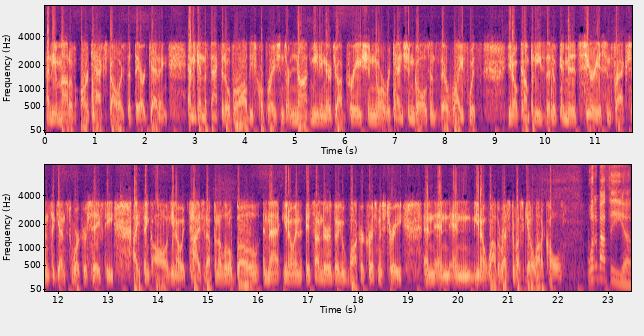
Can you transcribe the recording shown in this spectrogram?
and the amount of our tax dollars that they are getting. And again, the fact that overall these corporations are not meeting their job creation nor retention goals and they're rife with, you know, companies that have committed serious infractions against worker safety. I think all, you know, it ties it up in a little bow and that, you know, and it's under the Walker Christmas tree and and and you know, while the rest of us get a lot lot of coal. What about the uh,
